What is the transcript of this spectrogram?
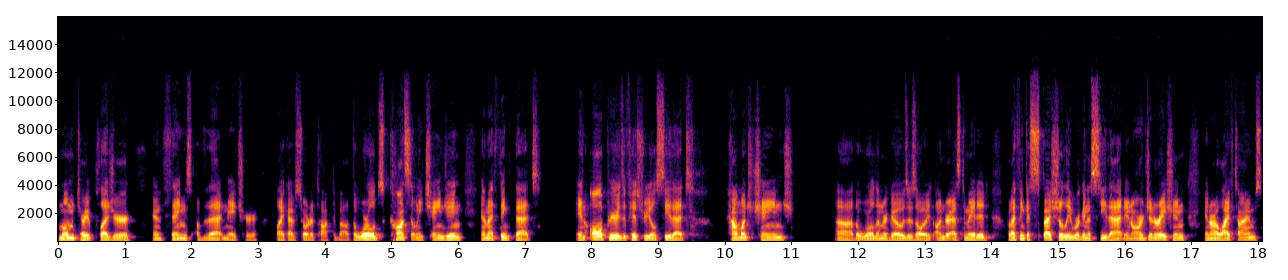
momentary pleasure and things of that nature. Like I've sort of talked about, the world's constantly changing, and I think that in all periods of history, you'll see that how much change uh, the world undergoes is always underestimated. But I think especially we're going to see that in our generation, in our lifetimes,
